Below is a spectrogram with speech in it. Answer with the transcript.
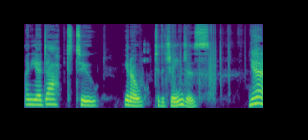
and you adapt to, you know, to the changes. Yeah,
